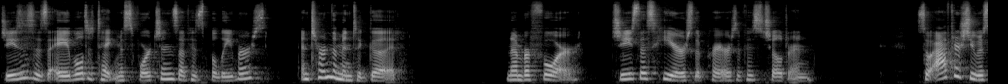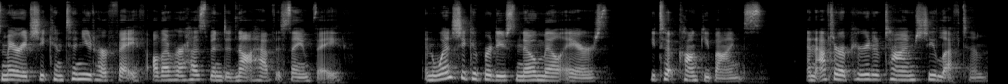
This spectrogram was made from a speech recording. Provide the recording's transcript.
Jesus is able to take misfortunes of his believers and turn them into good. Number four, Jesus hears the prayers of his children. So after she was married, she continued her faith, although her husband did not have the same faith. And when she could produce no male heirs, he took concubines. And after a period of time, she left him.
